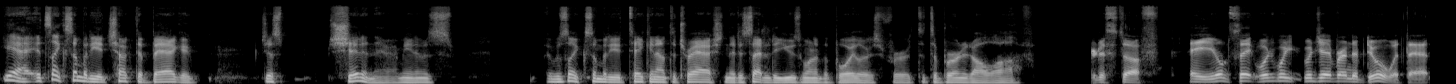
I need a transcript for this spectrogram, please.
Yeah, it's like somebody had chucked a bag of just shit in there. I mean, it was it was like somebody had taken out the trash and they decided to use one of the boilers for to, to burn it all off. Weirdest stuff. Hey, you don't say what what would you ever end up doing with that?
